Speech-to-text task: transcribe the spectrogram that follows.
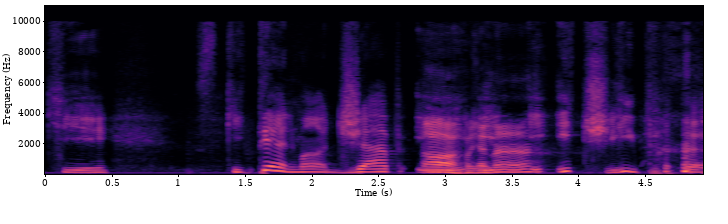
qui est, qui est tellement jap et, Ah, vraiment, hein? et, et- et cheap. Euh,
